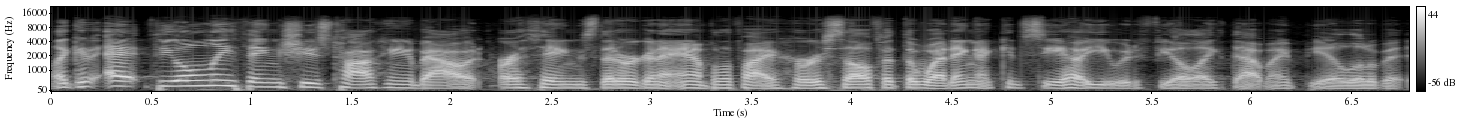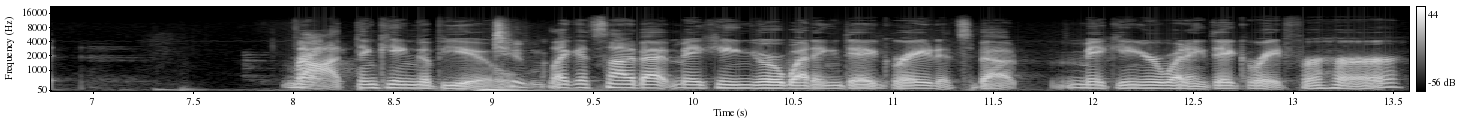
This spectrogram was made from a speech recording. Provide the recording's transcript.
like if eh, the only thing she's talking about are things that are going to amplify herself at the wedding. I can see how you would feel like that might be a little bit not Right. thinking of you. Too. Like it's not about making your wedding day great. It's about making your wedding day great for her.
